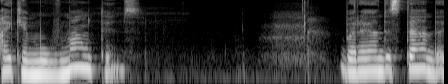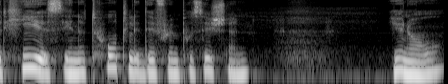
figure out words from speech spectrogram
I can move mountains. But I understand that he is in a totally different position. You know,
